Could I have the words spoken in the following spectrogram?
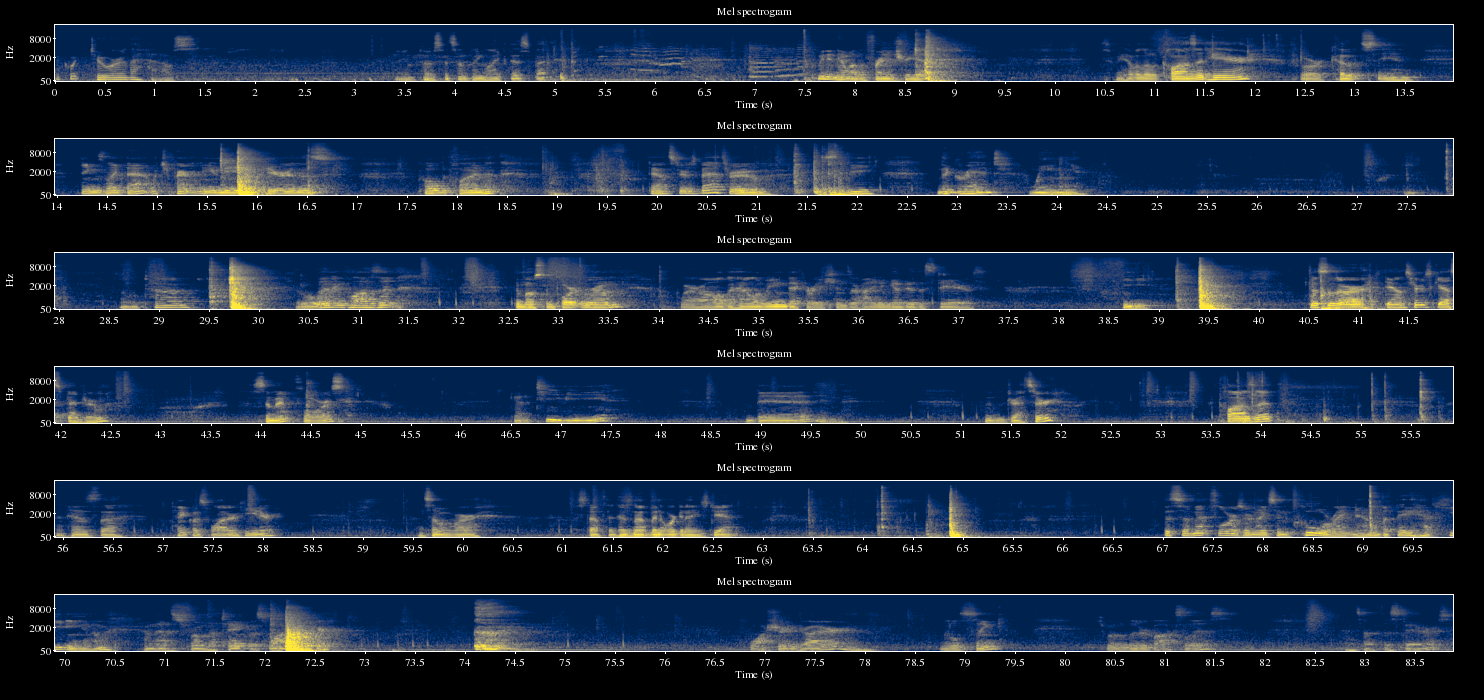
A quick tour of the house. I had posted something like this, but we didn't have all the furniture yet. So we have a little closet here for coats and things like that, which apparently you need up here in this cold climate. Downstairs bathroom. This is the, the Grant wing. Little tub, little linen closet. The most important room where all the Halloween decorations are hiding under the stairs. this is our downstairs guest bedroom. Cement floors. Got a TV, bed, and little dresser. Closet that has the tankless water heater and some of our stuff that has not been organized yet. The cement floors are nice and cool right now, but they have heating in them, and that's from the tankless water heater. Washer and dryer, and little sink. That's where the litter box lives. That's up the stairs.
